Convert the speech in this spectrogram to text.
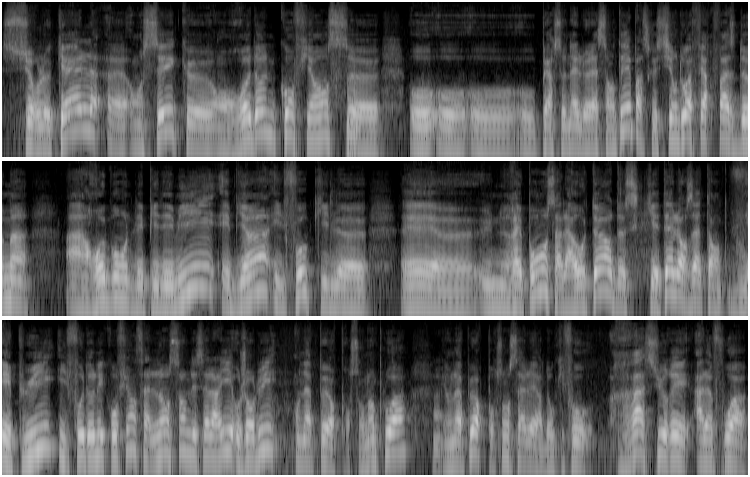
sur lequel euh, on sait qu'on redonne confiance mmh. au, au, au, personnel de la santé, parce que si on doit faire face demain à un rebond de l'épidémie, eh bien, il faut qu'il euh, ait euh, une réponse à la hauteur de ce qui étaient leurs attentes. Et puis, il faut donner confiance à l'ensemble des salariés. Aujourd'hui, on a peur pour son emploi et on a peur pour son salaire. Donc, il faut rassurer à la fois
